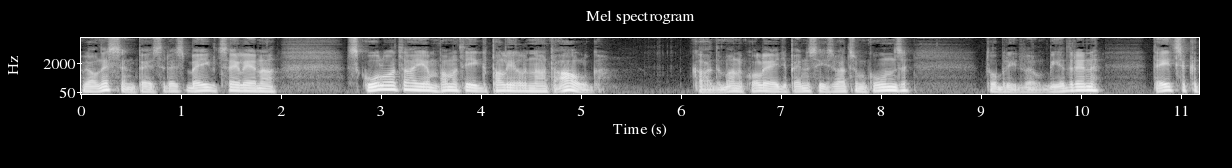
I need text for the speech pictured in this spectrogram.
Vēl nesen PSRS beigu cēlienā skolotājiem pamatīgi palielināta alga. Kāda mana kolēģa pensijas vecuma kundze, tobrīd vēl biedrene, teica, ka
